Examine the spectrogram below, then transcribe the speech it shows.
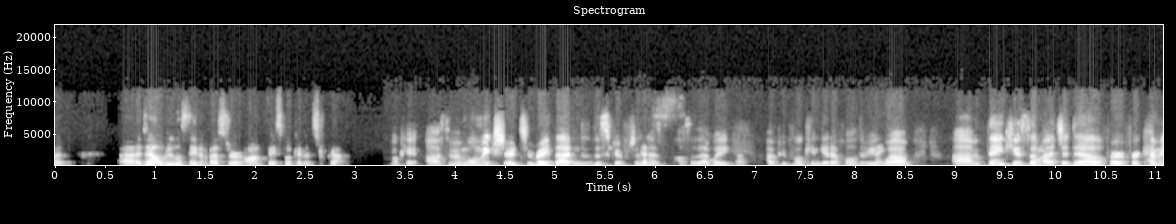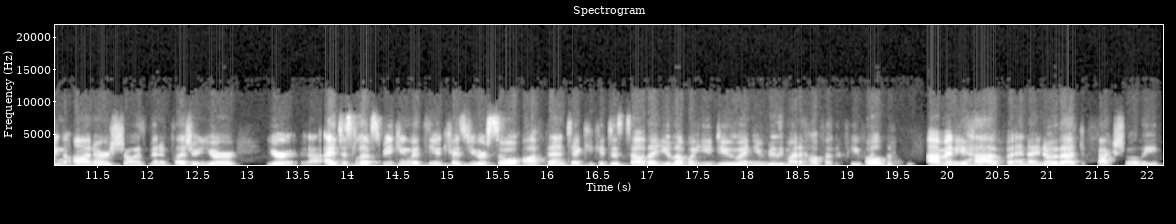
but uh, Adele Real Estate Investor on Facebook and Instagram. Okay, awesome. And we'll make sure to write that in the description yes. as well, so that way uh, people can get a hold of you. Thank well, you. Um, thank you so much, Adele, for, for coming on our show. It's been a pleasure. You're you're i just love speaking with you because you're so authentic. You could just tell that you love what you do and you really want to help other people. Um, and you have and i know that factually.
